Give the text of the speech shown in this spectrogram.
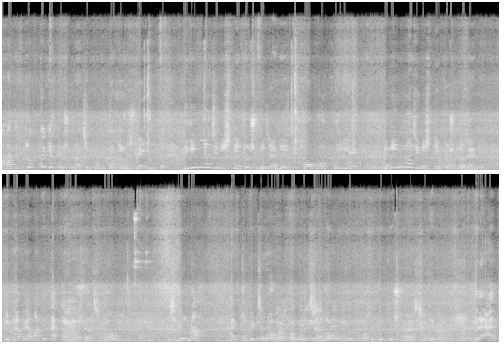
আমাদের প্রত্যেকের প্রশ্ন আছে, ঘুম থেকে উঠলেই বিভিন্ন জিনিস নিয়ে প্রশ্ন জাগে, খবর খুললে বিভিন্ন জিনিস নিয়ে প্রশ্ন জাগে। এভাবে আমাদের থাকার কথা ছিল? ছিল না? একটু বেচারা আমার কথা ছিল? কতগুলো প্রশ্ন আছে। তো এত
